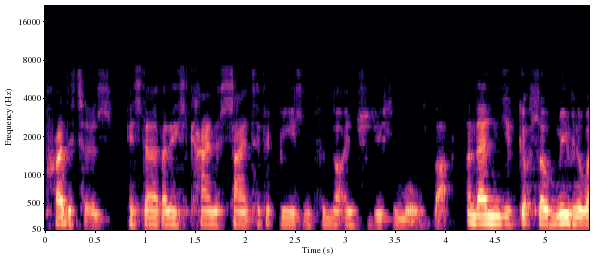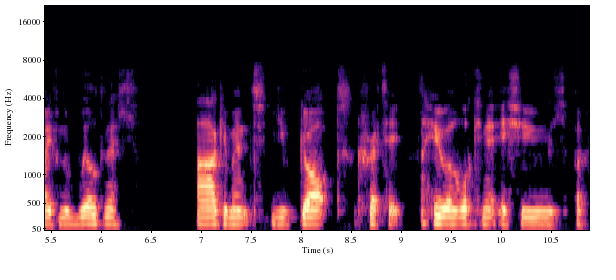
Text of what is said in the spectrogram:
predators instead of any kind of scientific reason for not introducing wolves back. And then you've got so moving away from the wilderness argument, you've got critics who are looking at issues of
